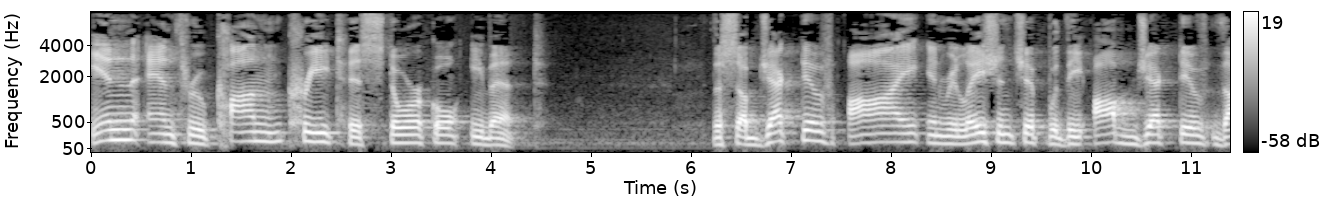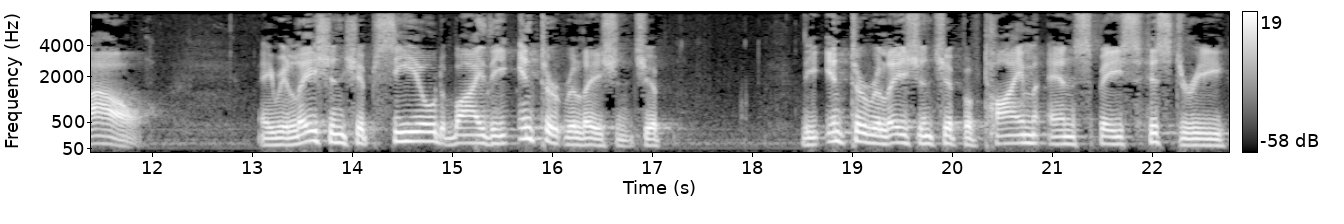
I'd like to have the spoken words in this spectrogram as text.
in and through concrete historical event. The subjective I in relationship with the objective thou a relationship sealed by the interrelationship, the interrelationship of time and space history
